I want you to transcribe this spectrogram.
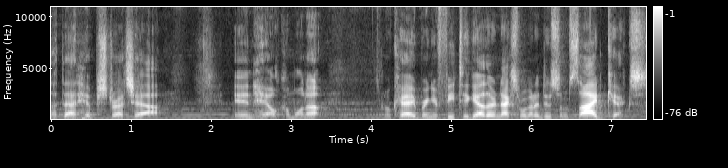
Let that hip stretch out. Inhale, come on up. Okay, bring your feet together. Next, we're going to do some side kicks.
